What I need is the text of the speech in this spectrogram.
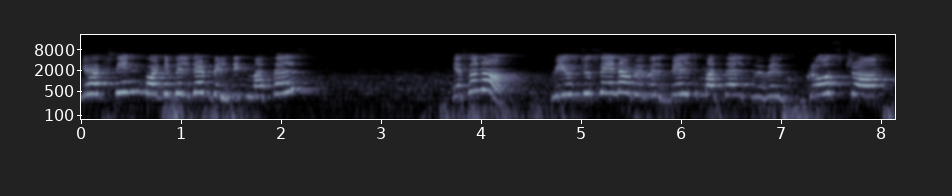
You have seen bodybuilder building muscles? Yes or no? We used to say now we will build muscles, we will grow strong.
